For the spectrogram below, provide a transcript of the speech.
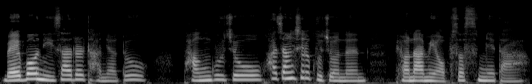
매번 이사를 다녀도 방 구조, 화장실 구조는 변함이 없었습니다.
